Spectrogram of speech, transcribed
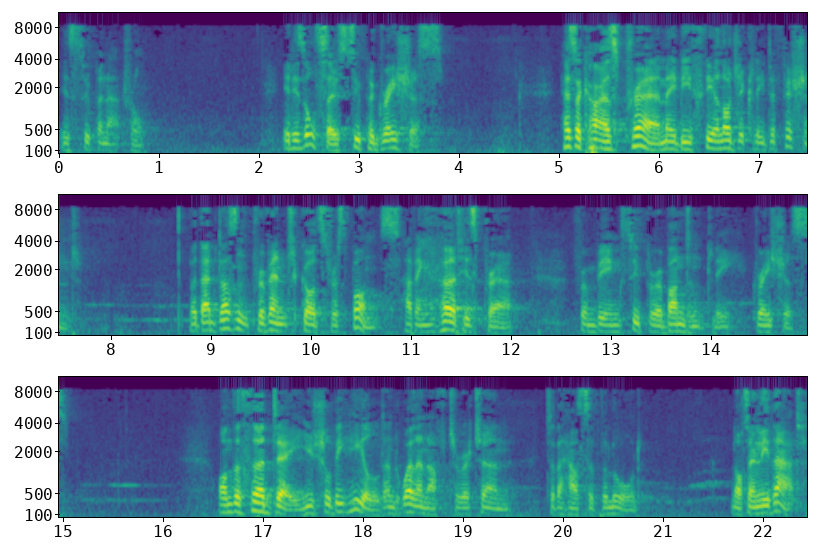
is supernatural. It is also super gracious. Hezekiah's prayer may be theologically deficient, but that doesn't prevent God's response, having heard his prayer, from being superabundantly gracious. On the third day you shall be healed and well enough to return to the house of the Lord. Not only that,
